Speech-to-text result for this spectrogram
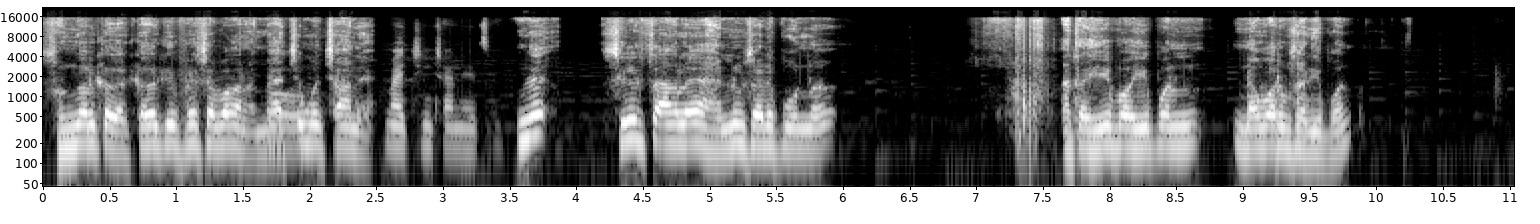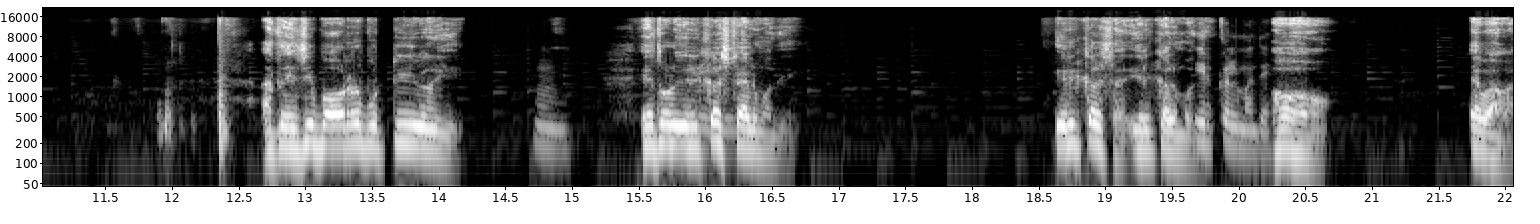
सुंदर कलर कलर किती फ्रेश आहे बघा ना. मॅचिंग पण छान आहे. मॅचिंग छान आहे याचं. म्हणजे सिल्क चांगलं आहे हँडलूम साडी पूर्ण. आता हे बघ ही पण नववार साडी पण. आता ह्याची बॉर्डर बुट्टी वेगळी. हम्म. हे थोडं वेगळी. स्टाईल मध्ये. इरकल सर इरकलमध्ये. इरकलमध्ये. हो हो. हे बघा.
